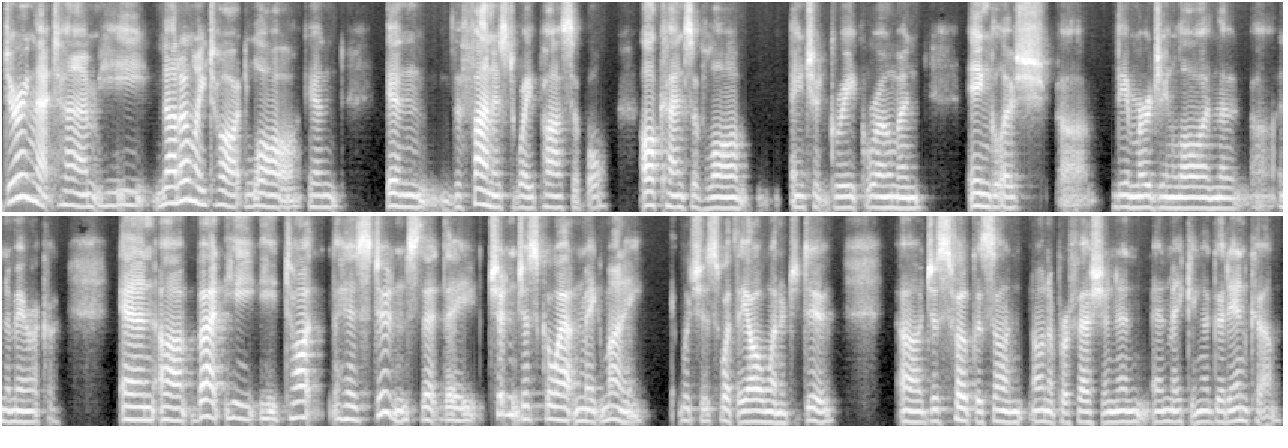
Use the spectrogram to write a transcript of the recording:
during that time, he not only taught law in, in the finest way possible, all kinds of law, ancient Greek, Roman, English, uh, the emerging law in the uh, in America, and uh, but he he taught his students that they shouldn't just go out and make money, which is what they all wanted to do, uh, just focus on on a profession and and making a good income,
